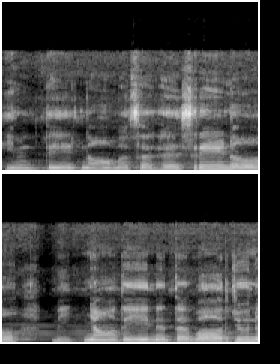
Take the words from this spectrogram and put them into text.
किं ते नामसहस्रेण विज्ञातेन तवार्जुन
